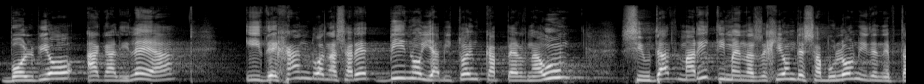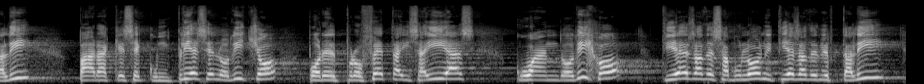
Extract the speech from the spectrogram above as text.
volvió a Galilea y dejando a Nazaret vino y habitó en Capernaum, ciudad marítima en la región de Zabulón y de Neftalí, para que se cumpliese lo dicho por el profeta Isaías cuando dijo, tierra de Zabulón y tierra de Neftalí,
